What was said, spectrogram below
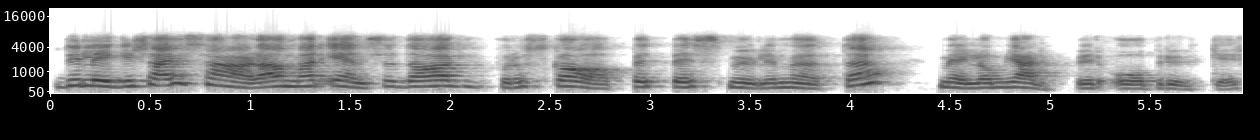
de legger seg i sela hver eneste dag for å skape et best mulig møte mellom hjelper og bruker.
